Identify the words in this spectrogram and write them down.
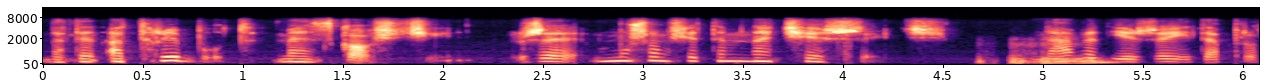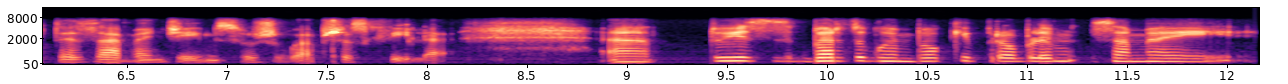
na ten atrybut męskości, że muszą się tym nacieszyć, mhm. nawet jeżeli ta proteza będzie im służyła przez chwilę. E, tu jest bardzo głęboki problem samej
